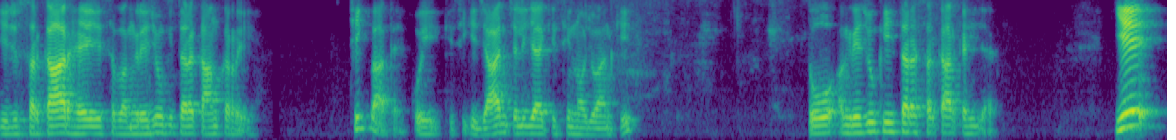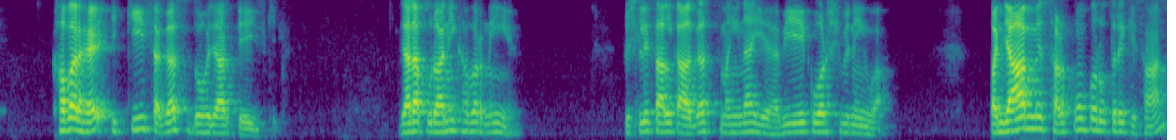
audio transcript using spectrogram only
ये जो सरकार है, ये सब अंग्रेज़ों की तरह काम कर रही है। ठीक बात है, कोई किसी की जान चली जाए किसी नौजवान की तो अंग्रेज़ों की तरह सरकार कही जाए। ये खबर है 21 अगस्त 2023 की। ज़्यादा पुरानी खबर नहीं है। पिछले साल का अगस्त महीना ही है, अभी एक वर्ष भी नहीं हुआ। पंजाब में सड़कों पर उतरे किसान,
